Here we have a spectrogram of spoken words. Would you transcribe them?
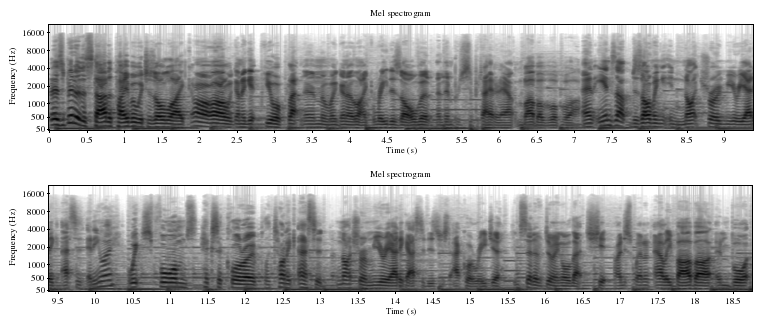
There's a bit of the start of paper which is all like, oh, we're gonna get pure platinum and we're gonna like redissolve it and then precipitate it out and blah blah blah blah. And it ends up dissolving in nitromuriatic acid anyway, which forms hexachloroplatinic acid. Nitromuriatic acid is just aqua regia. Instead of doing all that shit, I just went on Alibaba and bought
